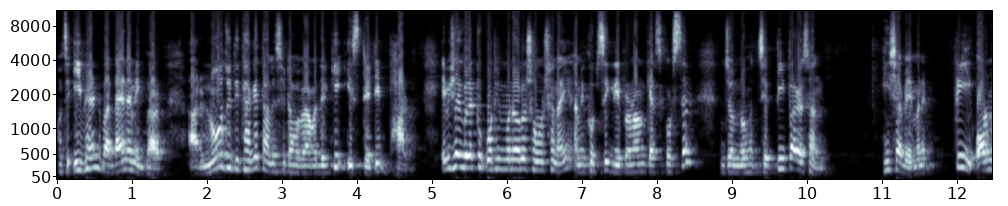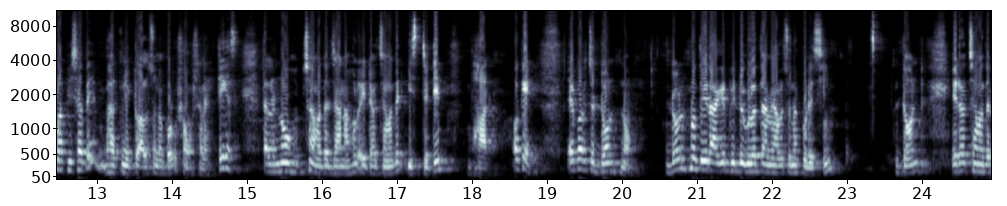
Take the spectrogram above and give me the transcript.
হচ্ছে ইভেন্ট বা ডাইনামিক ভার্ব আর নো যদি থাকে, তাহলে সেটা হবে আমাদের কি? স্টেটিভ ভার্ব এই বিষয়গুলো একটু কঠিন মনে হলো সমস্যা নাই। আমি খুব শীঘ্রই প্রোনাউন ক্যাশ কোর্সের জন্য হচ্ছে প্রিপারেশন হিসাবে মানে প্রি অর্মাপ হিসাবে ভার্ব নিয়ে একটু আলোচনা করব, সমস্যা নাই। ঠিক আছে? তাহলে নো হচ্ছে আমাদের জানা হলো, এটা হচ্ছে আমাদের স্টেটিভ ভার্ব ওকে এরপর হচ্ছে ডোন্ট নো ডোন্ট নো তো এর আগের ভিডিওগুলোতে আমি আলোচনা করেছি। ডোন্ট এটা হচ্ছে আমাদের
